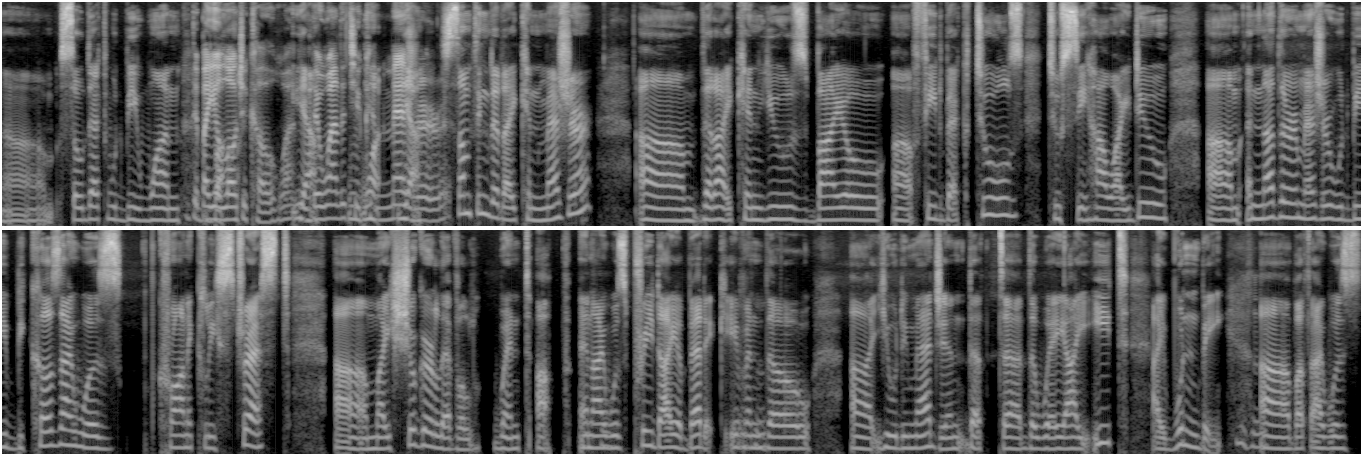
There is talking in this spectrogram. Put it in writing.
Um, so that would be one. The biological one, yeah, the one that you can one- yeah, measure. something that I can measure, um, that I can use bio uh, feedback tools to see how I do. Um, another measure would be because I was chronically stressed, uh, my sugar level went up, and I was pre-diabetic, even though. Uh, you would imagine that uh, the way I eat, I wouldn't be. Uh, but I was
